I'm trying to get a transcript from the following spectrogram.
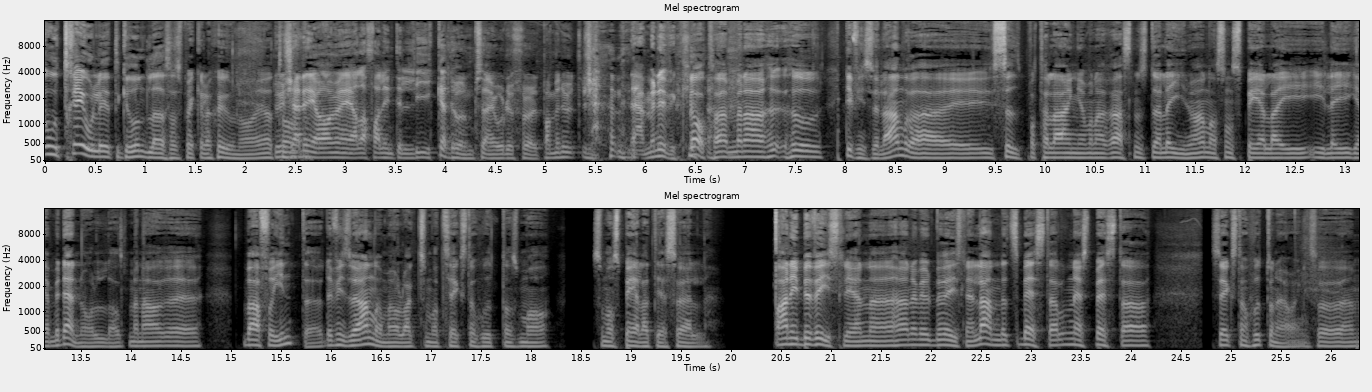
otroligt grundlösa spekulationer. Jag Nu tar- känner jag mig i alla fall inte lika dum som jag gjorde för ett par minuter sedan. Nej men det är väl klart. Jag menar, hur, det finns väl andra eh, supertalanger. Jag menar, Rasmus Dahlin och andra som spelar i, i liga med den åldern. Men menar, eh, varför inte? Det finns väl andra målvakter som har 16-17 som har, som har spelat i SHL. Och han är bevisligen, eh, han är väl bevisligen landets bästa eller näst bästa 16-17-åring. Så eh,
